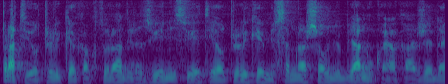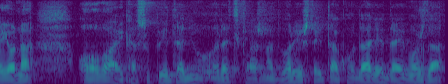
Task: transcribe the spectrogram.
pratio otprilike kako to radi razvijeni svijet. I otprilike mi sam našao Ljubljanu koja kaže da je ona, ovaj, kad su pitanju reciklažna dvorišta i tako dalje, da je možda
